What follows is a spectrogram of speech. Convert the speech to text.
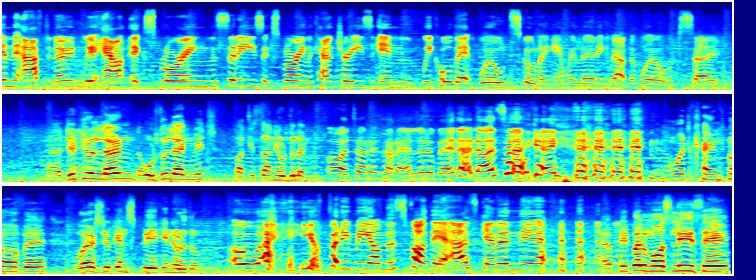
in the afternoon, we're out exploring the cities, exploring the countries, and we call that world schooling, and we're learning about the world. So. Uh, did you learn Urdu language, Pakistani Urdu language? Oh, sorry, sorry, a little bit. I know it's okay. What kind of uh, words you can speak in Urdu? oh, you're putting me on the spot there. Ask Kevin there. Uh, people mostly say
